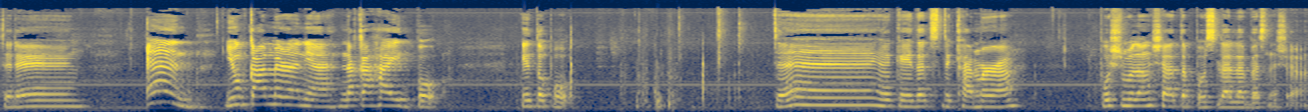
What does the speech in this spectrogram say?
Tadang! And, yung camera niya, naka-hide po. Ito po. Dang! Okay, that's the camera. Push mo lang siya, tapos lalabas na siya.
